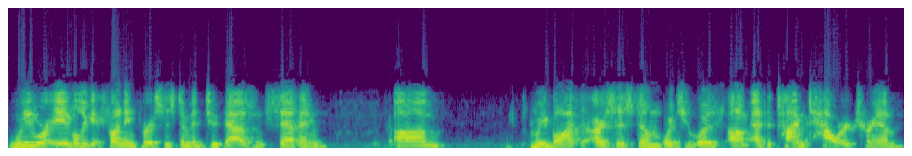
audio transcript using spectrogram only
We were able to get funding for a system in 2007. Um, we bought our system, which was um, at the time Tower Trim.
